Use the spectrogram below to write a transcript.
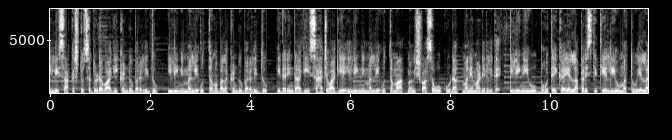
ಇಲ್ಲಿ ಸಾಕಷ್ಟು ಸದೃಢವಾಗಿ ಕಂಡುಬರಲಿದ್ದು, ಇಲ್ಲಿ ನಿಮ್ಮಲ್ಲಿ ಉತ್ತಮ ಬಲ ಕಂಡುಬರಲಿದ್ದು, ಇದರಿಂದಾಗಿ ಸಹಜವಾಗಿಯೇ ಇಲ್ಲಿ ನಿಮ್ಮಲ್ಲಿ ಉತ್ತಮ ಆತ್ಮವಿಶ್ವಾಸವೂ ಕೂಡ ಮನೆ ಮಾಡಿರಲಿದೆ. ಇಲ್ಲಿ ನೀವು ಬಹುತೇಕ ಎಲ್ಲ ಪರಿಸ್ಥಿತಿಯಲ್ಲಿಯೂ ಮತ್ತು ಎಲ್ಲ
